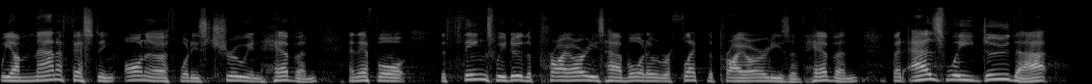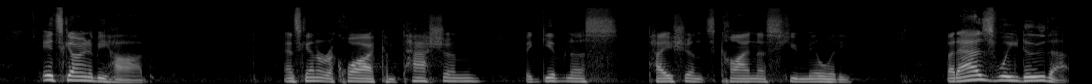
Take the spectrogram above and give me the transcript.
we are manifesting on earth what is true in heaven. And therefore, the things we do, the priorities have, ought to reflect the priorities of heaven. But as we do that, it's going to be hard. And it's going to require compassion, forgiveness, patience, kindness, humility. But as we do that,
